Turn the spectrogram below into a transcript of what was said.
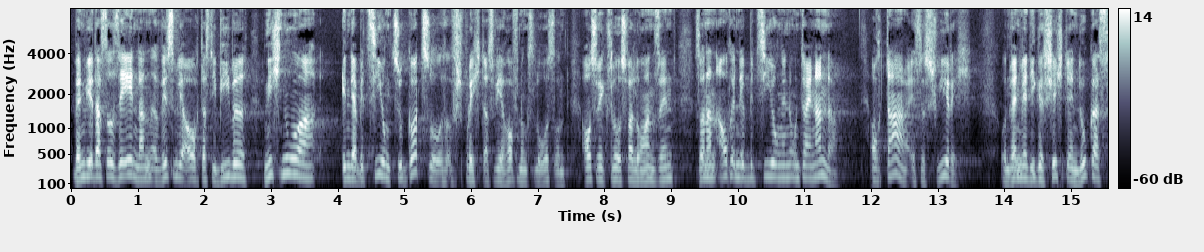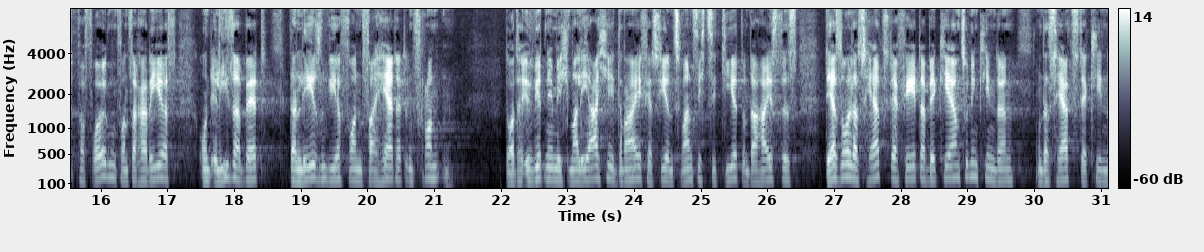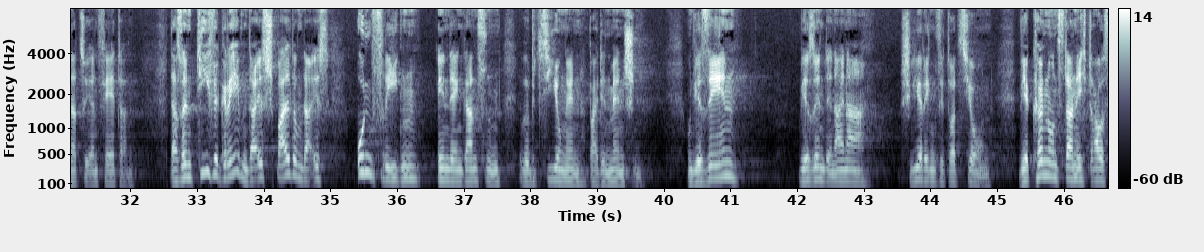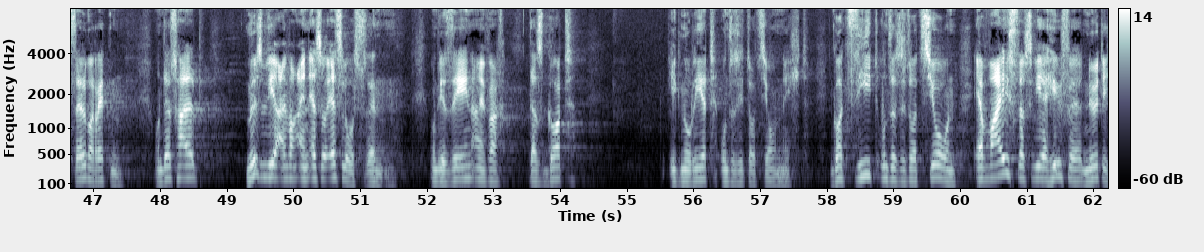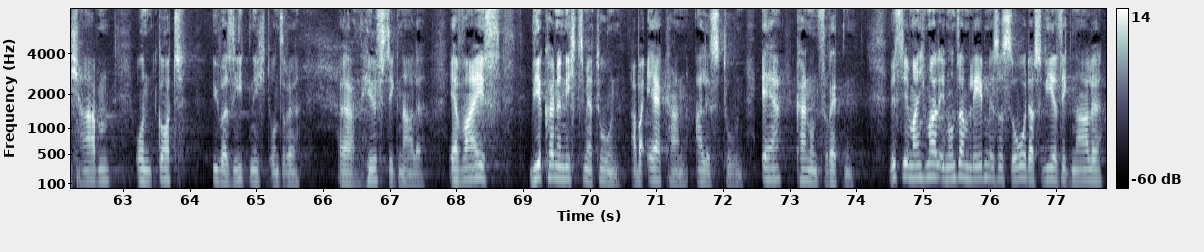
wenn wir das so sehen, dann wissen wir auch, dass die Bibel nicht nur in der Beziehung zu Gott so spricht, dass wir hoffnungslos und auswegslos verloren sind, sondern auch in den Beziehungen untereinander. Auch da ist es schwierig. Und wenn wir die Geschichte in Lukas verfolgen von Zacharias und Elisabeth, dann lesen wir von verhärteten Fronten. Dort wird nämlich Malachi 3, Vers 24 zitiert und da heißt es, der soll das Herz der Väter bekehren zu den Kindern und das Herz der Kinder zu ihren Vätern. Da sind tiefe Gräben, da ist Spaltung, da ist Unfrieden in den ganzen Beziehungen bei den Menschen. Und wir sehen, wir sind in einer schwierigen Situation. Wir können uns da nicht draus selber retten. Und deshalb müssen wir einfach ein SOS lossenden. Und wir sehen einfach, dass Gott ignoriert unsere Situation nicht. Gott sieht unsere Situation. Er weiß, dass wir Hilfe nötig haben und Gott übersieht nicht unsere äh, Hilfssignale. Er weiß, wir können nichts mehr tun, aber er kann alles tun. Er kann uns retten. Wisst ihr, manchmal in unserem Leben ist es so, dass wir Signale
